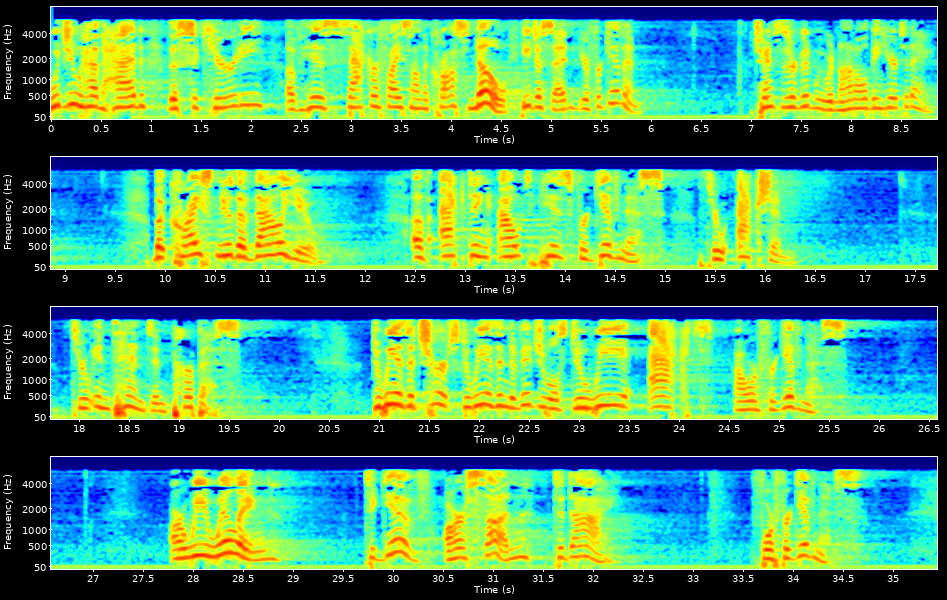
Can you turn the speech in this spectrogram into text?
Would you have had the security of his sacrifice on the cross? No. He just said, You're forgiven. Chances are good we would not all be here today. But Christ knew the value of acting out his forgiveness through action, through intent and purpose. Do we as a church, do we as individuals, do we act our forgiveness? Are we willing to give our son to die for forgiveness?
